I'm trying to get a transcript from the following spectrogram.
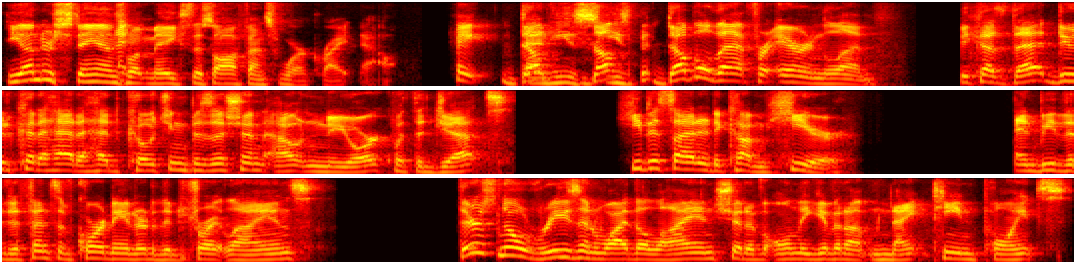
He understands what makes this offense work right now. Hey, dub- And he's- dub- he's been- double that for Aaron Glenn because that dude could have had a head coaching position out in New York with the Jets. He decided to come here and be the defensive coordinator to the Detroit Lions. There's no reason why the Lions should have only given up 19 points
